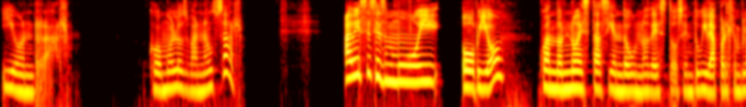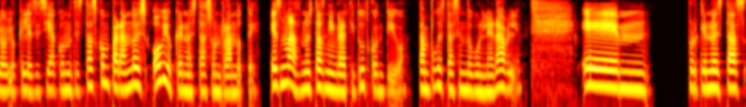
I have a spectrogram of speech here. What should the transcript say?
y honrar. ¿Cómo los van a usar? A veces es muy obvio cuando no estás haciendo uno de estos en tu vida. Por ejemplo, lo que les decía, cuando te estás comparando es obvio que no estás honrándote. Es más, no estás ni en gratitud contigo, tampoco estás siendo vulnerable. Eh, porque no estás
